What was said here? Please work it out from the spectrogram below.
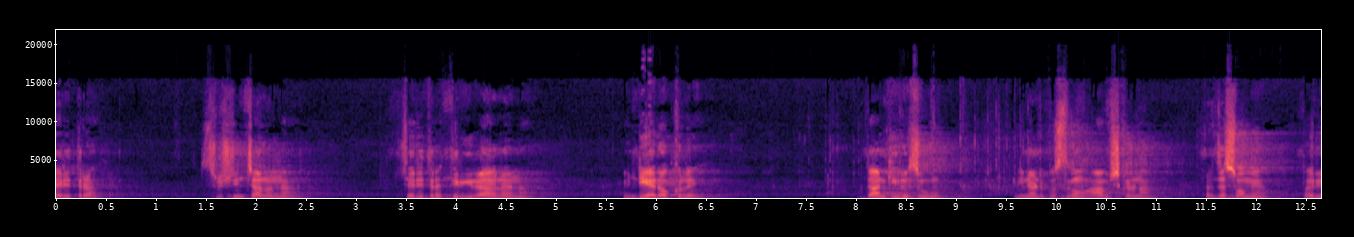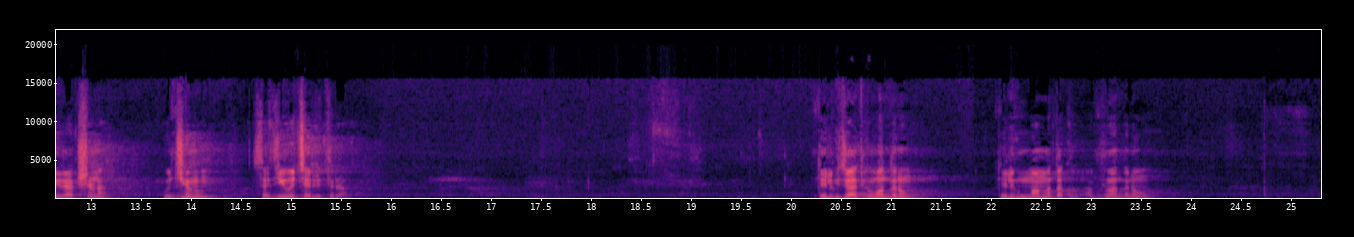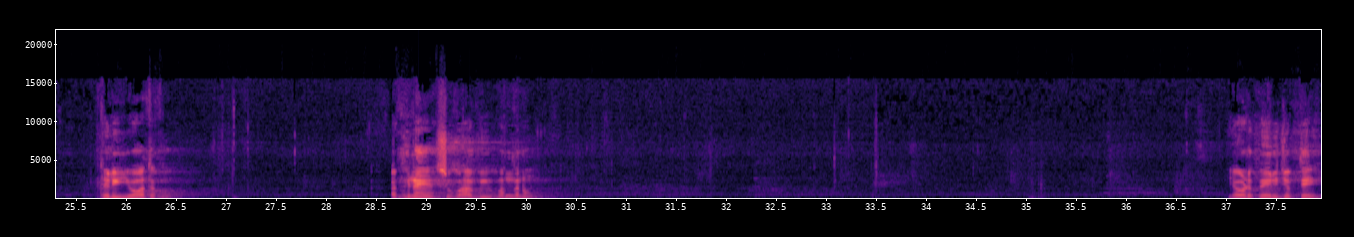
చరిత్ర సృష్టించాలన్నా చరిత్ర తిరిగి రాయాలన్నా ఎన్టీఆర్ ఒక్కలే. దానికి రుజువు ఈనాటి పుస్తకం ఆవిష్కరణ ప్రజాస్వామ్య పరిరక్షణ ఉద్యమం సజీవ చరిత్ర. తెలుగు జాతికి వందనం తెలుగు మమతకు అభివందనం తెలుగు యువతకు అభినయ శుభాభివందనం ఎవడి పేరు చెప్తే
